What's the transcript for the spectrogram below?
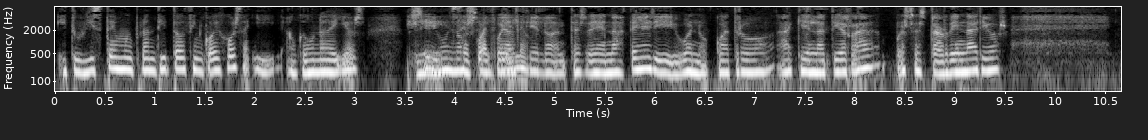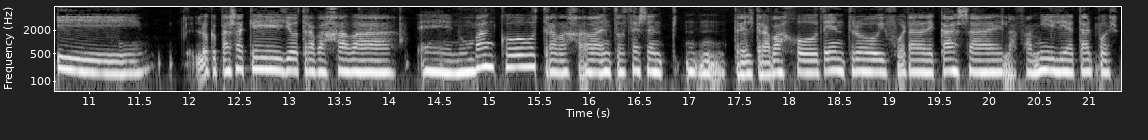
y tuviste muy prontito cinco hijos y aunque uno de ellos Sí, eh, uno se fue al fue al cielo. cielo antes de nacer y bueno, cuatro aquí en la tierra, pues extraordinarios. Y lo que pasa que yo trabajaba en un banco, trabajaba entonces en- entre el trabajo dentro y fuera de casa, en la familia y tal, pues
